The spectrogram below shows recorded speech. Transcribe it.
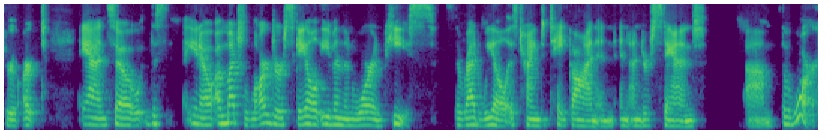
through art. And so this, you know, a much larger scale even than War and Peace. The Red Wheel is trying to take on and, and understand um, the war.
